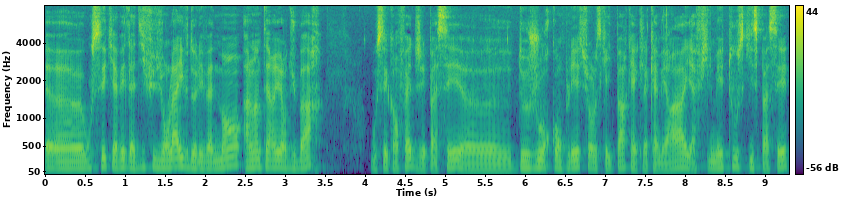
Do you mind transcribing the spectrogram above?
euh, où c'est qu'il y avait de la diffusion live de l'événement à l'intérieur du bar. Où c'est qu'en fait j'ai passé euh, deux jours complets sur le skatepark avec la caméra et à filmer tout ce qui se passait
